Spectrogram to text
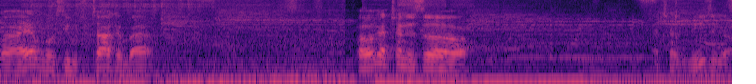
But I am gonna see what you're talking about. Oh, I gotta turn this uh turn the music off.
